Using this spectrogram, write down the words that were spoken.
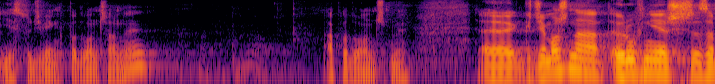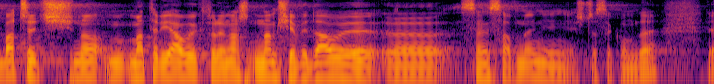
Jest tu dźwięk podłączony? A podłączmy. E, gdzie można również zobaczyć no, materiały, które nas, nam się wydały e, sensowne. Nie, nie, jeszcze sekundę. E,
